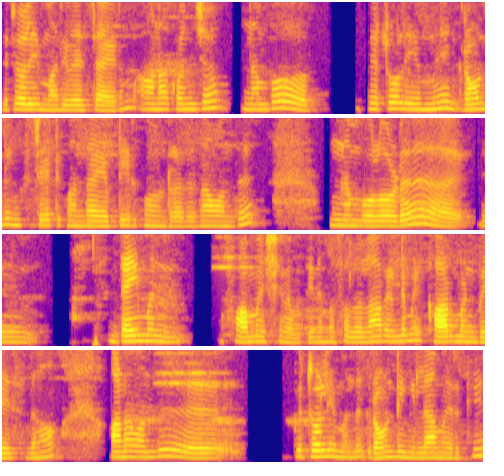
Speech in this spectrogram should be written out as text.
பெட்ரோலியம் மாதிரி வேஸ்ட் ஆகிடும் ஆனால் கொஞ்சம் நம்ம பெட்ரோலியமே கிரவுண்டிங் ஸ்டேட்டுக்கு வந்தால் எப்படி இருக்கும்ன்றது தான் வந்து நம்மளோட டைமண்ட் ஃபார்மேஷனை பற்றி நம்ம சொல்லலாம். ரெண்டுமே கார்பன் பேஸ் தான். ஆனால் வந்து பெட்ரோலியம் வந்து கிரவுண்டிங் இல்லாமல் இருக்குது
